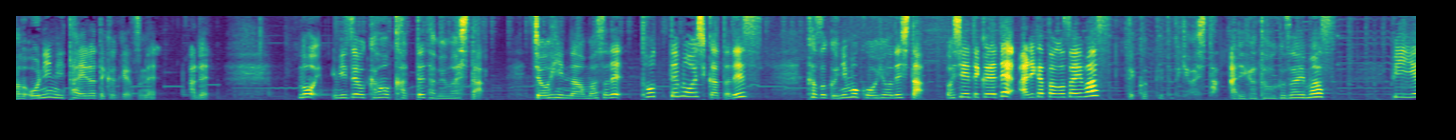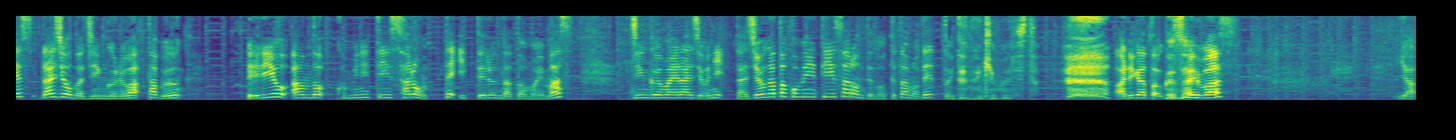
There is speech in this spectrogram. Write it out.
あの鬼に平らって書くやつね。あれ。の水羊羹を買って食べました。上品な甘さでとっても美味しかったです。家族にも好評でした。教えてくれてありがとうございます。ってこといただきました。ありがとうございます。PS ラジオのジングルは多分レディオコミュニティサロンって言ってるんだと思います。神宮前ラジオにラジオ型コミュニティサロンって載ってたのでといただきました。ありがとうございます。いや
